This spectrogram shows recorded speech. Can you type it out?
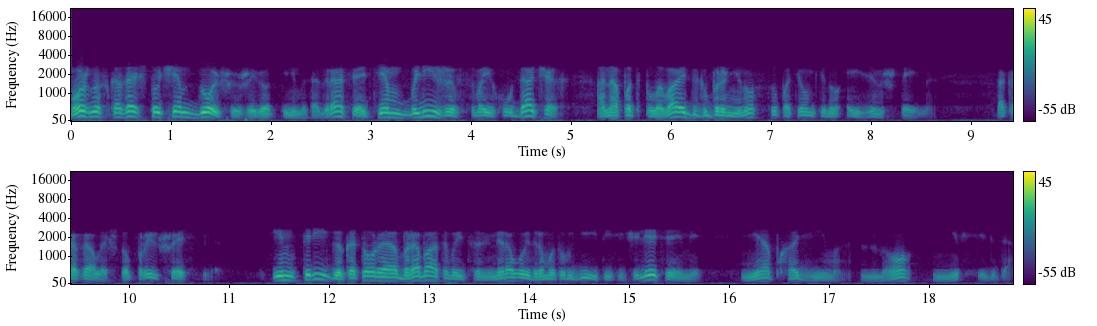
Можно сказать, что чем дольше живет кинематография, тем ближе в своих удачах она подплывает к броненосцу Потемкину Эйзенштейна. Оказалось, что происшествие, интрига, которая обрабатывается в мировой драматургии тысячелетиями, необходимо, но не всегда.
